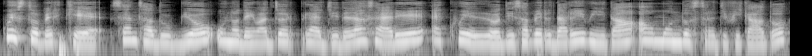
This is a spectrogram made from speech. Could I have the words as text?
Questo perché, senza dubbio, uno dei maggiori pregi della serie è quello di saper dare vita a un mondo stratificato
